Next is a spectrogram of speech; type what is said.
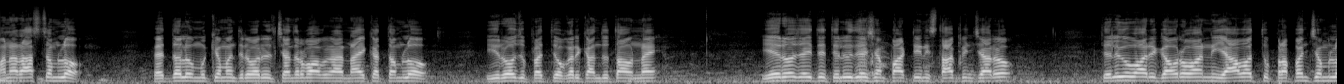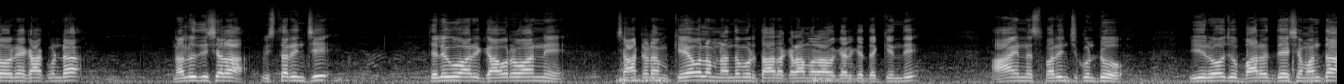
మన రాష్ట్రంలో పెద్దలు ముఖ్యమంత్రి వర్యులు చంద్రబాబు గారి నాయకత్వంలో ఈరోజు ప్రతి ఒక్కరికి అందుతూ ఉన్నాయి. ఏ రోజైతే తెలుగుదేశం పార్టీని స్థాపించారో తెలుగువారి గౌరవాన్ని యావత్తు ప్రపంచంలోనే కాకుండా నలుదిశల విస్తరించి తెలుగువారి గౌరవాన్ని చాటడం కేవలం నందమూరి తారక రామారావు గారికి దక్కింది. ఆయన్ను స్మరించుకుంటూ ఈరోజు భారతదేశం అంతా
